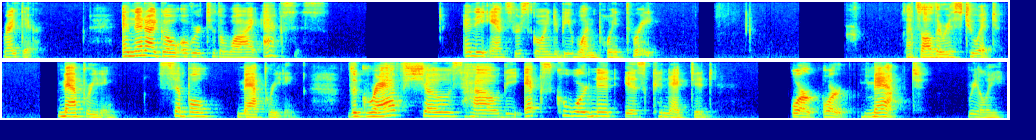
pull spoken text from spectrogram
Right there. And then I go over to the y-axis. And the answer is going to be 1.3. That's all there is to it. Map reading. Simple map reading. The graph shows how the x coordinate is connected or, or mapped, really,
